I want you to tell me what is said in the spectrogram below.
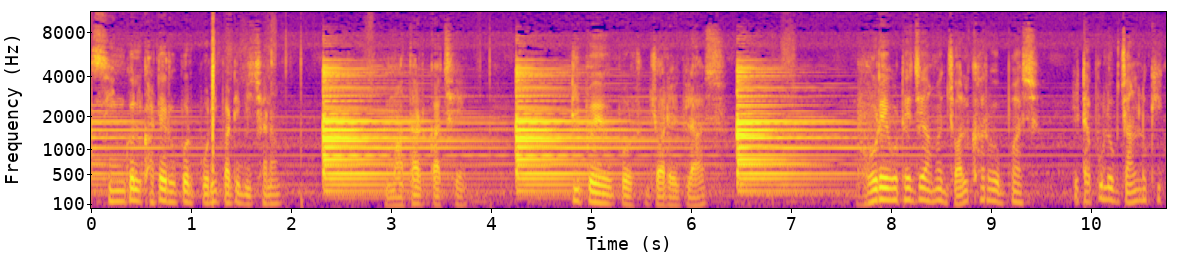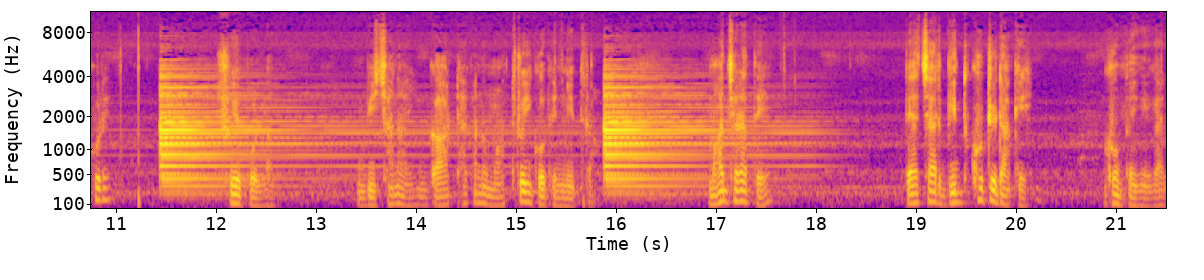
সিঙ্গল খাটের উপর পরিপাটি বিছানা, মাথার কাছে টিপের উপর জলের গ্লাস। ভোরে উঠে যে আমার জল খাওয়ার অভ্যাস, এটা পুলক জানলো কি করে? শুয়ে পড়লাম। বিছানায় গা ঠেকানো মাত্রই গভীর নিদ্রা। মাঝরাতে পেঁচার বিদঘুটে ডাকে। ঘুম ভেঙে গেল।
